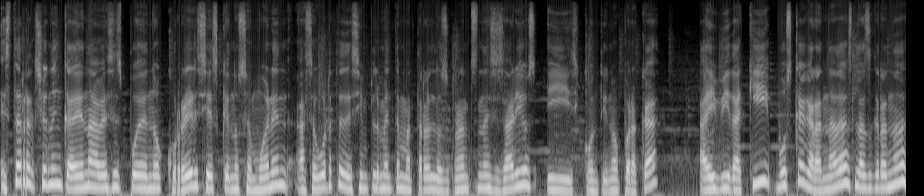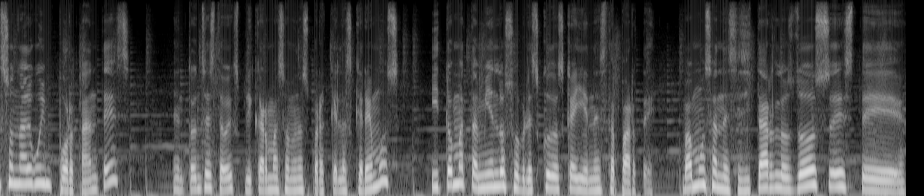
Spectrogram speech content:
Esta reacción en cadena a veces puede no ocurrir si es que no se mueren. Asegúrate de simplemente matar a los grunts necesarios y continúa por acá. Hay vida aquí, busca granadas. Las granadas son algo importantes. Entonces te voy a explicar más o menos para qué las queremos. Y toma también los sobrescudos que hay en esta parte. Vamos a necesitar los dos este,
